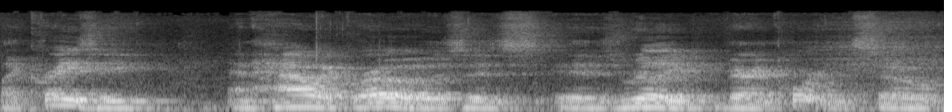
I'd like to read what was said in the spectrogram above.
like crazy, and how it grows is is really very important. So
